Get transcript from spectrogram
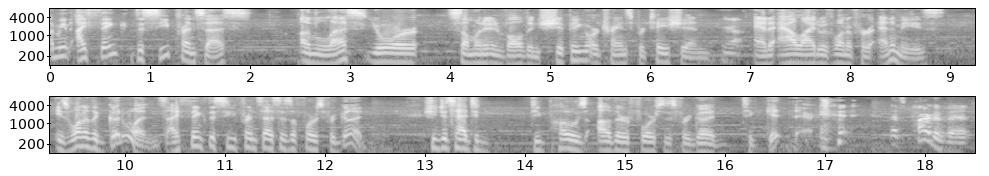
I mean, I think the Sea Princess, unless you're someone involved in shipping or transportation Yeah. and allied with one of her enemies, is one of the good ones. I think the Sea Princess is a force for good. She just had to depose other forces for good to get there. That's part of it.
